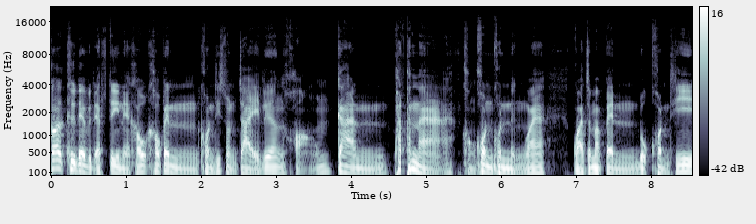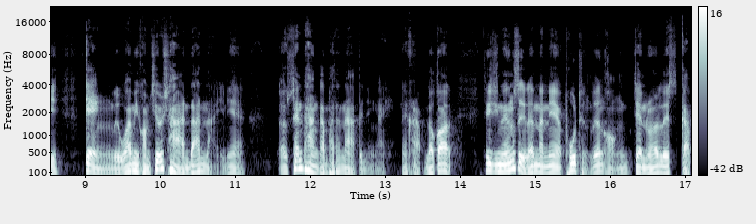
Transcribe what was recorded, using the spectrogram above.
ก็คือเดวิดเอปสตีนเนี่ยเขาเขาเป็นคนที่สนใจเรื่องของการพัฒนาของคนคนหนึ่งว่ากว่าจะมาเป็นบุคคลที่เก่งหรือว่ามีความเชี่ยวชาญด้านไหนเนี่ย เส้นทางการพัฒนาเป็นยังไงนะครับ แล้วก็จริงๆในหนังสือเล่มนั้นเนี่ยพูดถึงเรื่องของ generalist กับ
